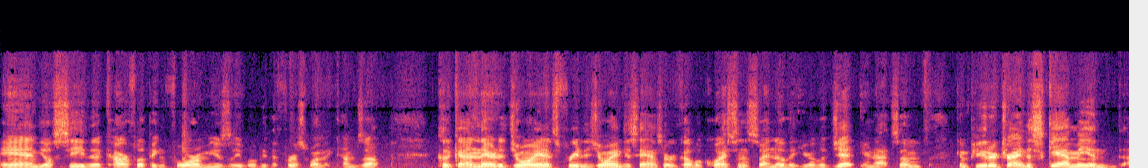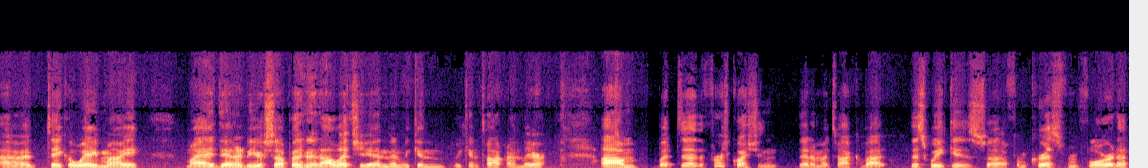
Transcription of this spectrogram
And you'll see the car flipping forum usually will be the first one that comes up. Click on there to join. It's free to join. Just answer a couple questions so I know that you're legit. You're not some computer trying to scam me and uh, take away my my identity or something, and I'll let you in. And then we can we can talk on there. Um, but uh, the first question that I'm going to talk about this week is uh, from Chris from Florida,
